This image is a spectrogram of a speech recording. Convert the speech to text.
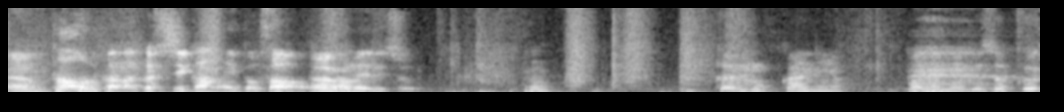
うん。タオルかなんか敷かないとさ、うんダメでしょ。一回もう一回寝よう。まだ寝不足。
